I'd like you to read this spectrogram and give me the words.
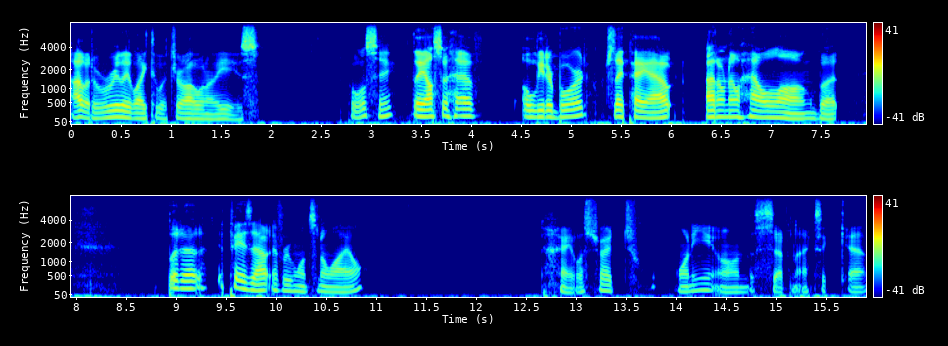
I would really like to withdraw one of these. But we'll see. They also have a leaderboard, which they pay out. I don't know how long, but but uh, it pays out every once in a while. Alright, let's try 20 on the 7x again.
